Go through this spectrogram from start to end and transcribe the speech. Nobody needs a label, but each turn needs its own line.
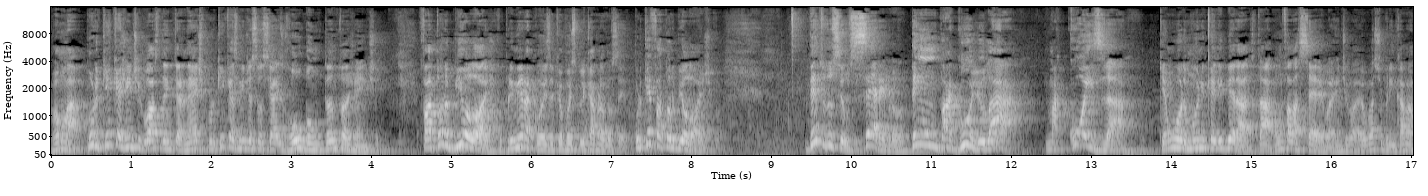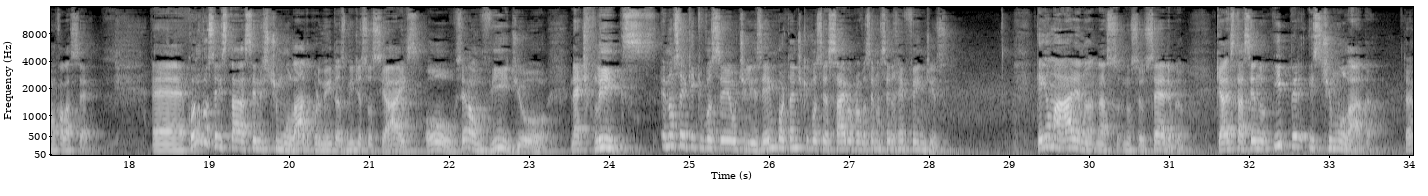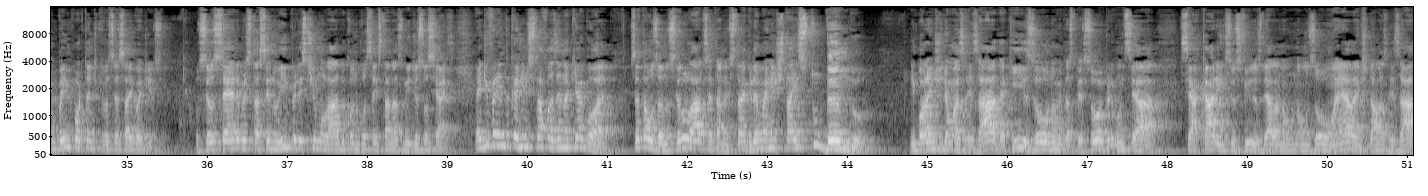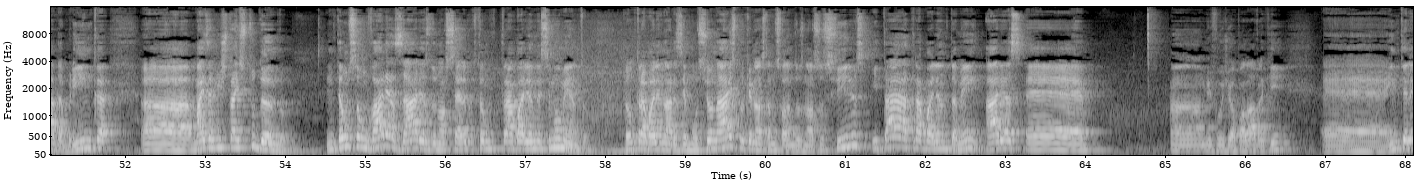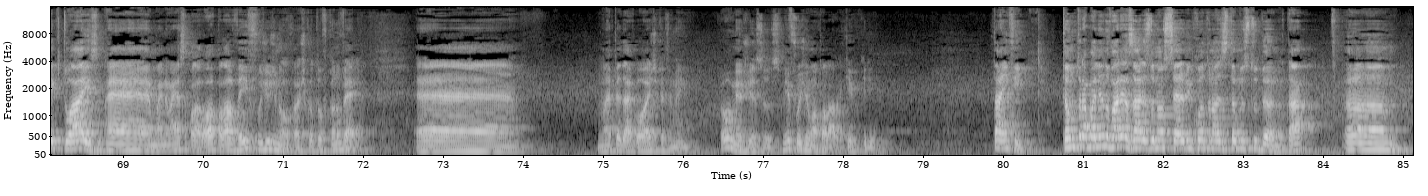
vamos lá. Por que, que a gente gosta da internet? Por que, que as mídias sociais roubam tanto a gente? Fator biológico, primeira coisa que eu vou explicar para você. Por que fator biológico? Dentro do seu cérebro tem um bagulho lá, uma coisa, que é um hormônio que é liberado, tá? Vamos falar sério agora, gente. Eu gosto de brincar, mas vamos falar sério. É, quando você está sendo estimulado por meio das mídias sociais, ou sei lá, um vídeo, Netflix, eu não sei o que, que você utiliza, é importante que você saiba para você não ser refém disso. Tem uma área no, na, no seu cérebro que ela está sendo hiperestimulada. Então é bem importante que você saiba disso. O seu cérebro está sendo hiperestimulado quando você está nas mídias sociais. É diferente do que a gente está fazendo aqui agora. Você está usando o celular, você está no Instagram, mas a gente está estudando. Embora a gente dê umas risadas aqui, zoa o nome das pessoas, pergunta se a, se a Karen, se os filhos dela não, não zoam ela, a gente dá umas risadas, brinca, uh, mas a gente está estudando. Então são várias áreas do nosso cérebro que estão trabalhando nesse momento. Estão trabalhando áreas emocionais, porque nós estamos falando dos nossos filhos, e está trabalhando também áreas. É... Ah, me fugiu a palavra aqui. É... intelectuais, é... mas não é essa palavra. Ó, a palavra veio e fugiu de novo. Acho que eu estou ficando velho. É... Não é pedagógica também. Oh, meu Jesus, me fugiu uma palavra aqui que eu queria. Tá, enfim. Estão trabalhando várias áreas do nosso cérebro enquanto nós estamos estudando, tá? Um,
